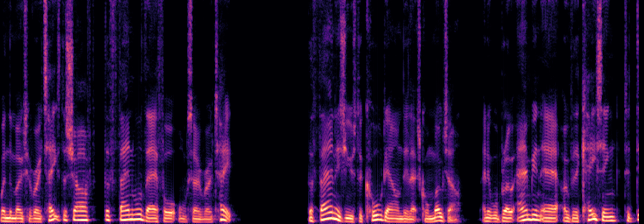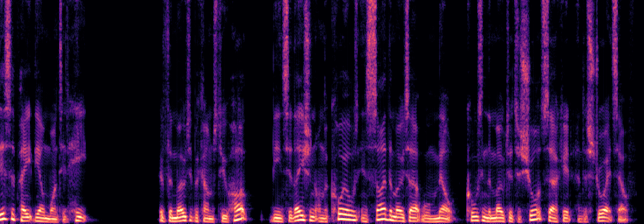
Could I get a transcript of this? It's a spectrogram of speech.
When the motor rotates the shaft, the fan will therefore also rotate. The fan is used to cool down the electrical motor, and it will blow ambient air over the casing to dissipate the unwanted heat. If the motor becomes too hot, the insulation on the coils inside the motor will melt, causing the motor to short circuit and destroy itself.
